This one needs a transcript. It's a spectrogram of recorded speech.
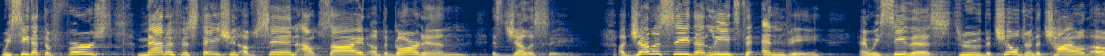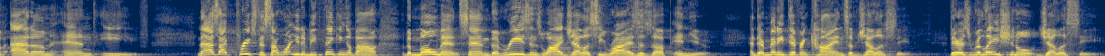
we see that the first manifestation of sin outside of the garden is jealousy. A jealousy that leads to envy. And we see this through the children, the child of Adam and Eve. Now, as I preach this, I want you to be thinking about the moments and the reasons why jealousy rises up in you. And there are many different kinds of jealousy. There's relational jealousy,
